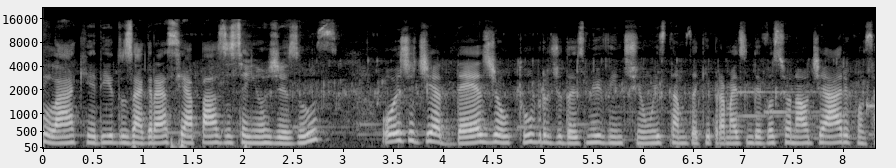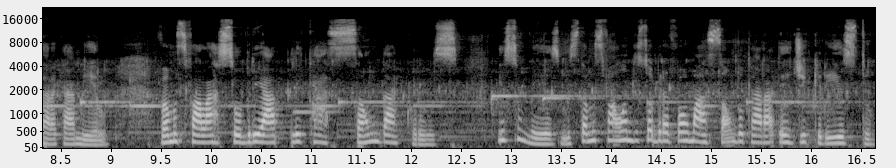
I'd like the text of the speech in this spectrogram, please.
Olá, queridos, a graça e a paz do Senhor Jesus. Hoje, dia 10 de outubro de 2021, estamos aqui para mais um devocional diário com Sara Camelo. Vamos falar sobre a aplicação da cruz. Isso mesmo, estamos falando sobre a formação do caráter de Cristo.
